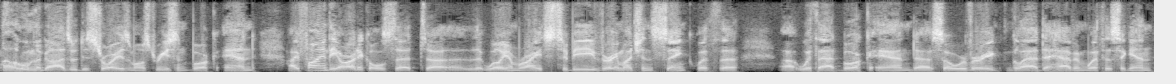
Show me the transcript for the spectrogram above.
uh, Whom the Gods Would Destroy, his most recent book, and I find the articles that uh, that William writes to be very much in sync with uh, uh with that book, and uh, so we're very glad to have him with us again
